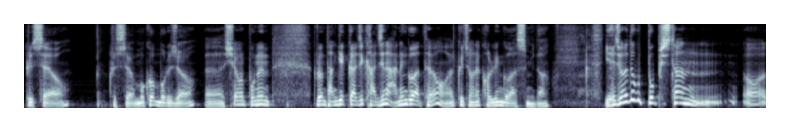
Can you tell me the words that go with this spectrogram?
글쎄요. 글쎄요. 뭐, 그건 모르죠. 에, 시험을 보는 그런 단계까지 가지는 않은 것 같아요. 그 전에 걸린 것 같습니다. 예전에도 뭐 비슷한, 어,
